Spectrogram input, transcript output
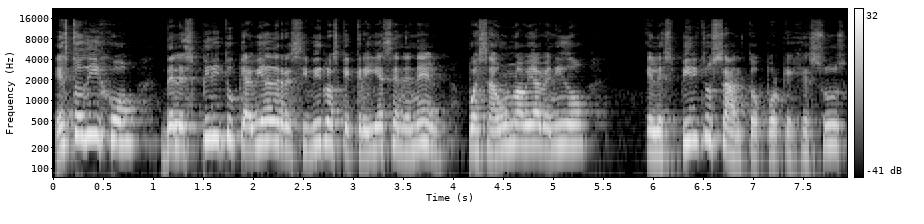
Esto dijo del Espíritu que había de recibir los que creyesen en él, pues aún no había venido el Espíritu Santo porque Jesús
